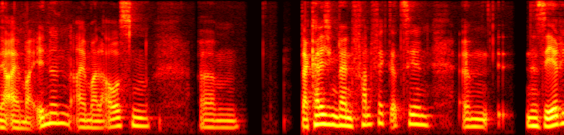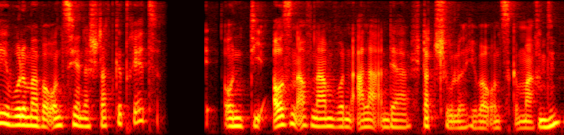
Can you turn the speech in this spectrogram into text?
Ja, einmal innen, einmal außen. Ähm, da kann ich einen kleinen Funfact erzählen. Ähm, eine Serie wurde mal bei uns hier in der Stadt gedreht und die Außenaufnahmen wurden alle an der Stadtschule hier bei uns gemacht. Mhm.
